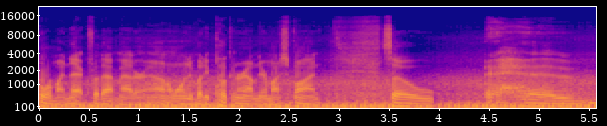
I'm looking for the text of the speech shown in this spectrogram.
or my neck for that matter. I don't want anybody poking around near my spine. So uh,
